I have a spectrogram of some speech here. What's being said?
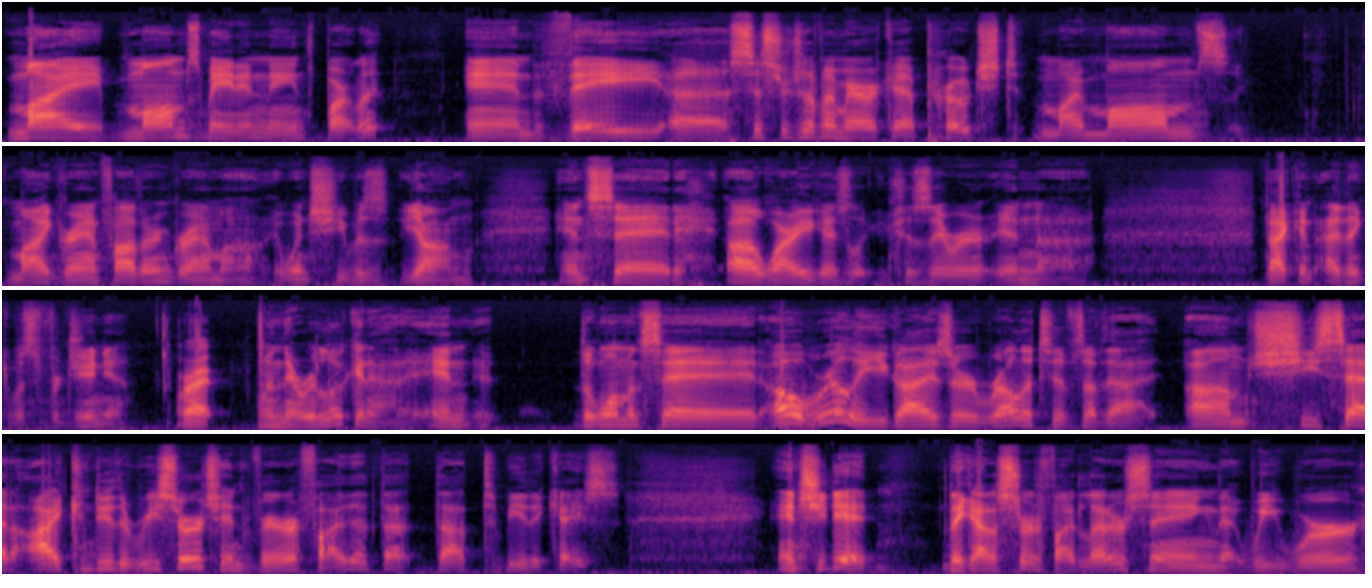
My mom's maiden name's Bartlett, and they uh, Sisters of America approached my mom's my grandfather and grandma when she was young, and said, uh, "Why are you guys looking?" Because they were in uh, back in I think it was Virginia. Right. and they were looking at it. And the woman said oh really? You guys are relatives of that. Um, she said i can do the research and verify that, that that to be the case. And she did. They got a certified letter saying that we were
